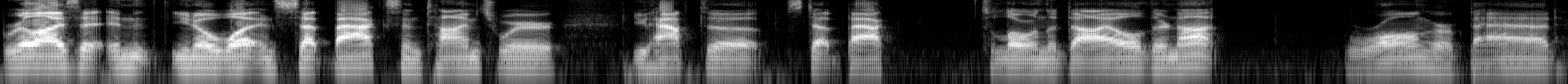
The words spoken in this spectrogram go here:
realize that. And you know what? In setbacks and times where you have to step back to lower on the dial, they're not wrong or bad.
